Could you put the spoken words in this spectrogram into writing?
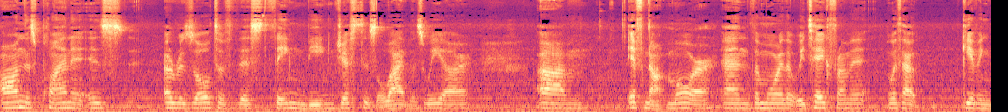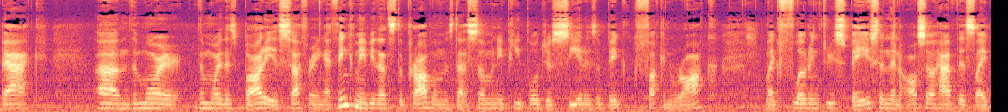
on this planet is a result of this thing being just as alive as we are, um, if not more. And the more that we take from it without giving back, um, the more the more this body is suffering. I think maybe that's the problem is that so many people just see it as a big fucking rock, like floating through space, and then also have this like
